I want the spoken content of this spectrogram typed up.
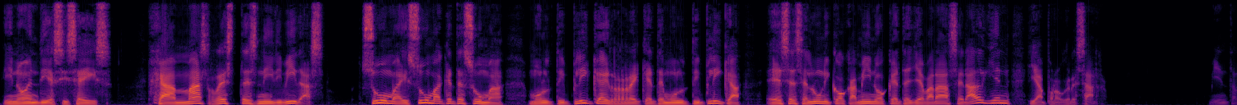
y no en dieciséis. Jamás restes ni dividas. Suma y suma que te suma, multiplica y re que te multiplica. Ese es el único camino que te llevará a ser alguien y a progresar. Mientras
